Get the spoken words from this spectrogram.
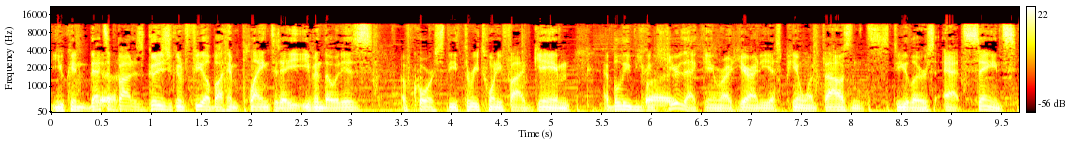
You can. That's Yeah. about as good as you can feel about him playing today, even though it is, of course, the 325 game. I believe you can Right. hear that game right here on ESPN 1000. Steelers at Saints.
